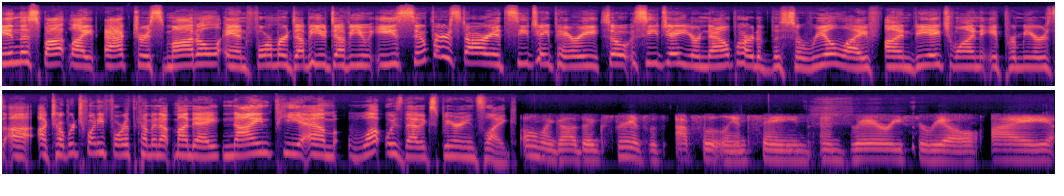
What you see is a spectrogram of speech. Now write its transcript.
In the spotlight, actress, model, and former WWE superstar, it's CJ Perry. So, CJ, you're now part of The Surreal Life on VH1. It premieres uh, October 24th, coming up Monday, 9 p.m. What was that experience like? Oh my God, the experience was absolutely insane and very surreal. I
